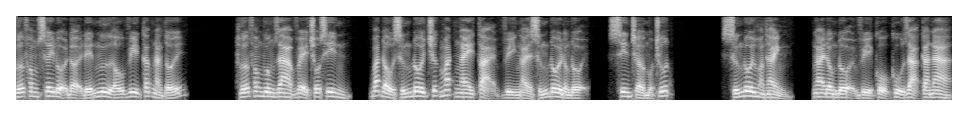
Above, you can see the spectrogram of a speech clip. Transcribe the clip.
hứa phong xây đội đợi đến ngư ấu vi các nàng tới. Hứa phong bông ra về chỗ xin, bắt đầu xứng đôi trước mắt ngay tại vì ngài xứng đôi đồng đội, xin chờ một chút. Xứng đôi hoàn thành, ngài đồng đội vì cổ cụ dạ cana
